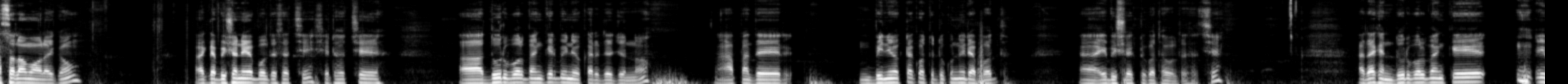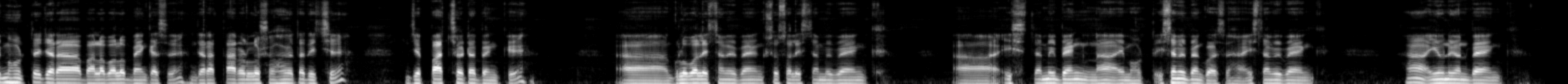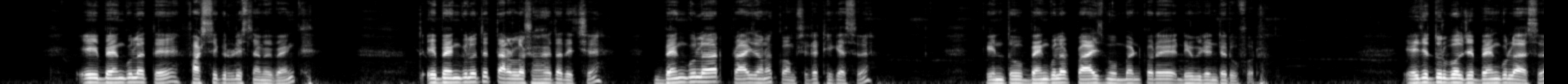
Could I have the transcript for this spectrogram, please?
আসসালামু আলাইকুম। একটা বিষয় নিয়ে বলতে চাচ্ছি, সেটা হচ্ছে দুর্বল ব্যাংকের বিনিয়োগকারীদের জন্য আপনাদের বিনিয়োগটা কতটুকু নিরাপদ? এই বিষয়ে একটু কথা বলতে চাচ্ছি। দেখেন, দুর্বল ব্যাংকে এই মুহূর্তে যারা ভালো ভালো ব্যাংক আছে, যারা তারল্য সহায়তা দিচ্ছে, যে পাঁচ, ছয়টা ব্যাংকে global Islami bank, social Islami bank Islami bank না, এই মুহূর্তে ইসলামী ব্যাংকও আছে হ্যাঁ ইসলামী ব্যাংক হ্যাঁ ইউনিয়ন ব্যাংক। এই ব্যাংকগুলোতে ফার্স্ট সিকিউরিটি ইসলামী ব্যাংক। এই ব্যাংকগুলোতে তারল্য সহায়তা দিচ্ছে। ব্যাংকগুলোর প্রাইস অনেক কম, সেটা ঠিক আছে। কিন্তু ব্যাংকগুলোর প্রাইস মুভমেন্ট করে ডিভিডেন্টের উপর। এই যে দুর্বল যে ব্যাংকগুলো আছে,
